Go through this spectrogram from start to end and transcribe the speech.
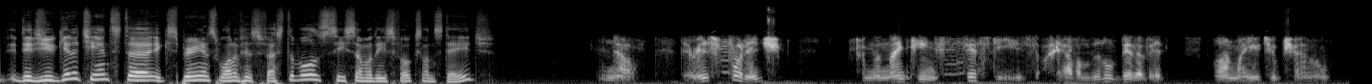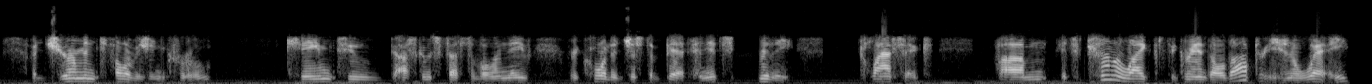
did you get a chance to experience one of his festivals? See some of these folks on stage? No. There is footage from the 1950s. I have a little bit of it on my YouTube channel. A German television crew came to Bascom's festival and they've recorded just a bit, and it's really classic. Um, it's kind of like the Grand Ole Opry in a way.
